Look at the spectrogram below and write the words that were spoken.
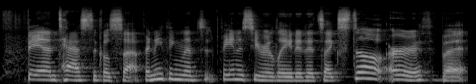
fantastical stuff. Anything that's fantasy related, it's like still Earth, but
